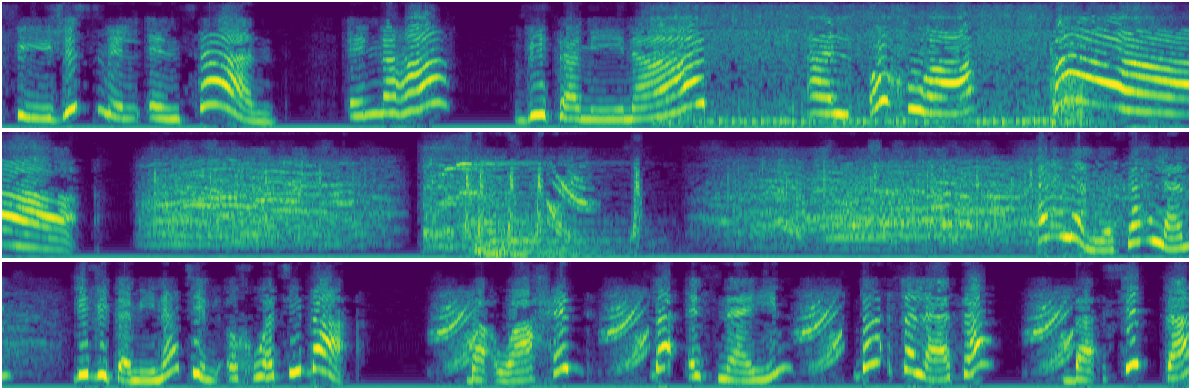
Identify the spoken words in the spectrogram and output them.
في جسم الإنسان إنها فيتامينات الأخوة باء. أهلا وسهلا بفيتامينات الأخوة باء. باء واحد باء اثنين باء ثلاثة باء ستة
